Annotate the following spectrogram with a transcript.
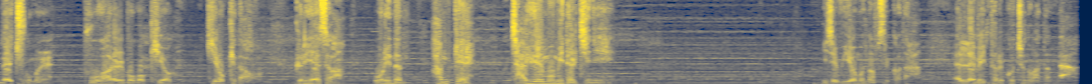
내 죽음을 부활을 보고 기억 기록해다오. 그리해서 우리는 함께 자유의 몸이 될지니. 이제 위험은 없을 거다. 엘리베이터를 고쳐놓았단다.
